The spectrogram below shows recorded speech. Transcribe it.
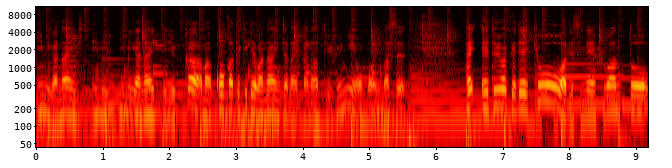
意味がない意味意味がないっていうか、まあ、効果的ではないんじゃないかなというふうに思います。はい、えー、というわけで今日はですね不安と、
